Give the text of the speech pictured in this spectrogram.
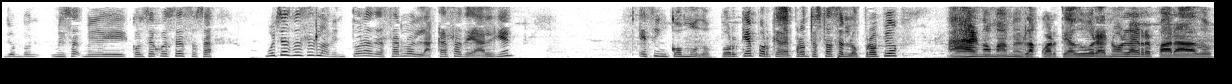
yo, mi, mi consejo es eso, o sea, muchas veces la aventura de hacerlo en la casa de alguien es incómodo. ¿Por qué? Porque de pronto estás en lo propio. Ay, no mames, la cuarteadura, no la he reparado.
